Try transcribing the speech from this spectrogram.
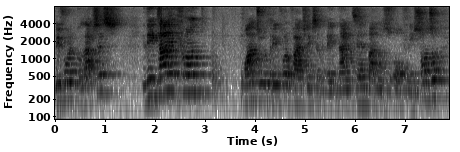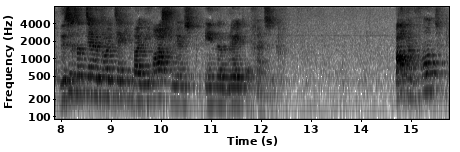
Before it collapses. The Italian front, 1, 2, 3, 4, 5, 6, 7, 8, 9, 10 battles of the Isonzo. This is the territory taken by the Austrians in the Great Offensive. Balkan front,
